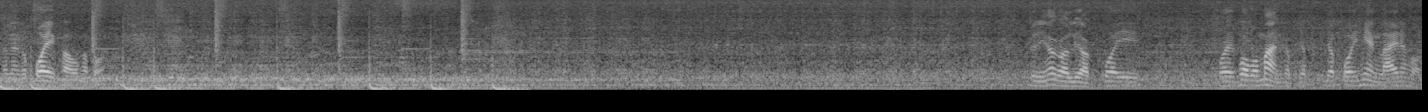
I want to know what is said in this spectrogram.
กำลังก็ปล่อยเขาครับผมตัวนี้เขาก็เลือกปล่อยปล่อยพอประมาณครับอย่าอย่าปล่อยแห้งร้ายนะครับ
